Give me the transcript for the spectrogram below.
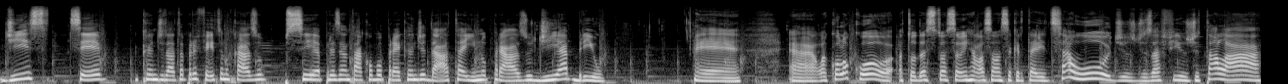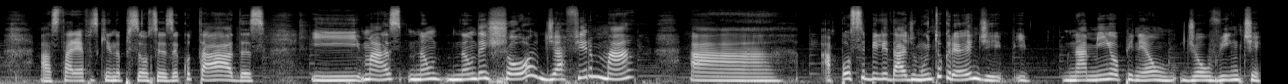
de ser candidata a prefeito, no caso, se apresentar como pré-candidata aí no prazo de abril. É, ela colocou toda a situação em relação à Secretaria de Saúde, os desafios de estar lá, as tarefas que ainda precisam ser executadas, e mas não, não deixou de afirmar a, a possibilidade muito grande e na minha opinião, de ouvinte,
